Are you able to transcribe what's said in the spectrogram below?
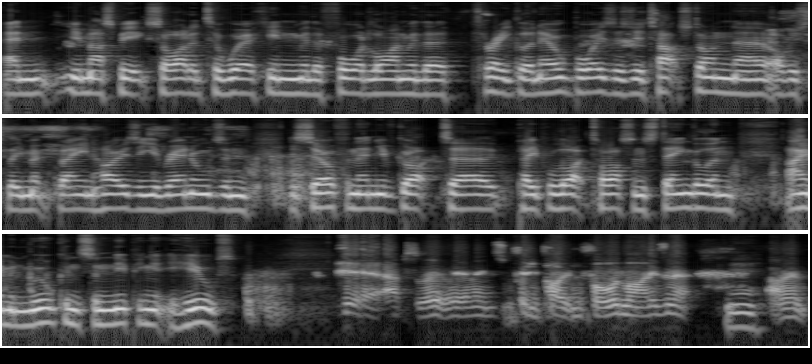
And you must be excited to work in with a forward line with the three Glenelg boys, as you touched on. Uh, obviously, McBean, Hosie, Reynolds, and yourself. And then you've got uh, people like Tyson Stengel and Eamon Wilkinson nipping at your heels. Yeah, absolutely. I mean, it's a pretty potent forward line, isn't it? Yeah. I mean,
